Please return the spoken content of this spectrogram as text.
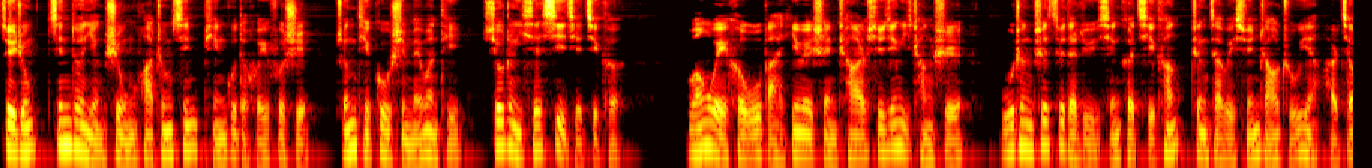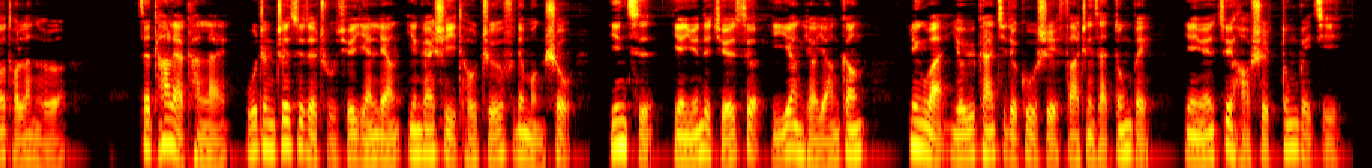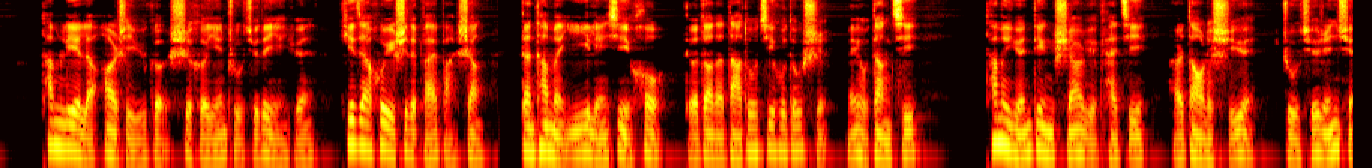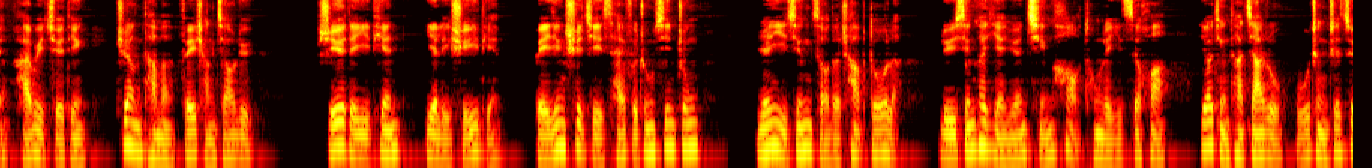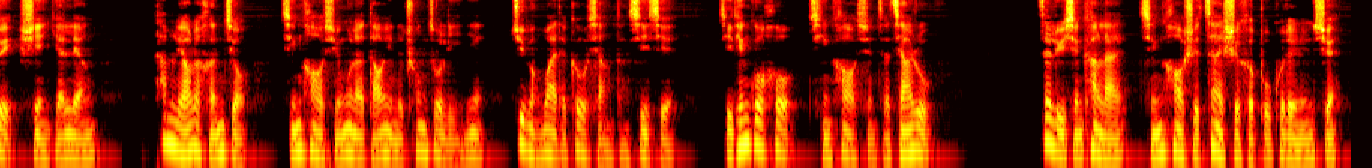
最终，金盾影视文化中心评估的回复是。整体故事没问题，修正一些细节即可。王伟和伍佰因为审查而虚惊一场时，无证之罪的吕行和齐康正在为寻找主演而焦头烂额。在他俩看来，无证之罪的主角颜良应该是一头蛰伏的猛兽，因此演员的角色一样要阳刚。另外，由于该剧的故事发生在东北，演员最好是东北籍。他们列了二十余个适合演主角的演员，贴在会议室的白板上。但他们一一联系以后，得到的大多几乎都是没有档期。他们原定十二月开机，而到了十月，主角人选还未确定，这让他们非常焦虑。十月的一天，夜里十一点，北京世纪财富中心中，人已经走得差不多了。吕行和演员秦昊通了一次话，邀请他加入《无证之罪》饰演颜良。他们聊了很久，秦昊询问了导演的创作理念、剧本外的构想等细节。几天过后，秦昊选择加入。在吕行看来，秦昊是再适合不过的人选。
